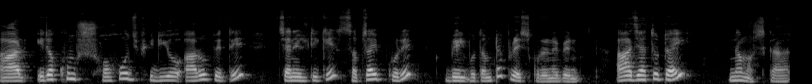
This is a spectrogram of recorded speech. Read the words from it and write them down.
আর এরকম সহজ ভিডিও আরও পেতে চ্যানেলটিকে সাবস্ক্রাইব করে বেল বোতামটা প্রেস করে নেবেন। আজ এতটাই। নমস্কার।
